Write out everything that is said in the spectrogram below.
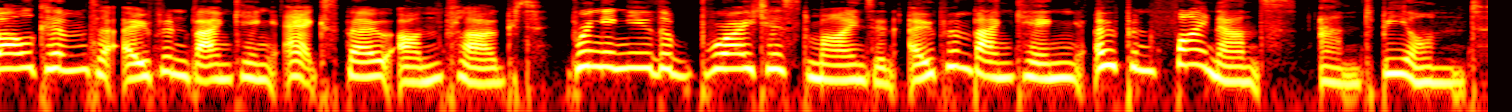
Welcome to Open Banking Expo Unplugged, bringing you the brightest minds in open banking, open finance, and beyond.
